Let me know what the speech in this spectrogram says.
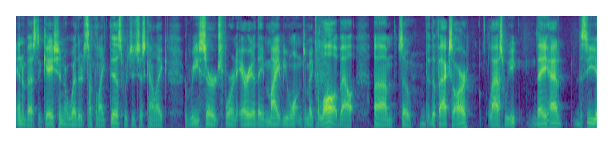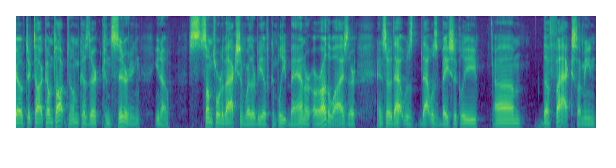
an investigation or whether it's something like this, which is just kind of like research for an area they might be wanting to make a law about. Um, so th- the facts are, last week they had the CEO of TikTok come talk to them because they're considering, you know, some sort of action, whether it be a complete ban or, or otherwise. There, and so that was that was basically um, the facts. I mean,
